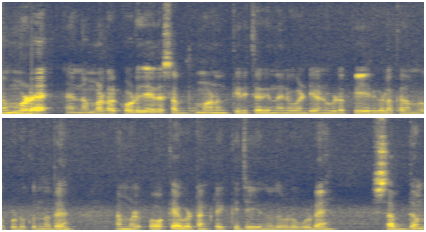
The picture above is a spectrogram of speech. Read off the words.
നമ്മുടെ നമ്മൾ റെക്കോർഡ് ചെയ്ത ശബ്ദമാണെന്ന് തിരിച്ചറിയുന്നതിന് വേണ്ടിയാണ് ഇവിടെ പേരുകളൊക്കെ നമ്മൾ കൊടുക്കുന്നത്. നമ്മൾ ഓക്കെ ബട്ടൺ ക്ലിക്ക് ചെയ്യുന്നതോടുകൂടെ ശബ്ദം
